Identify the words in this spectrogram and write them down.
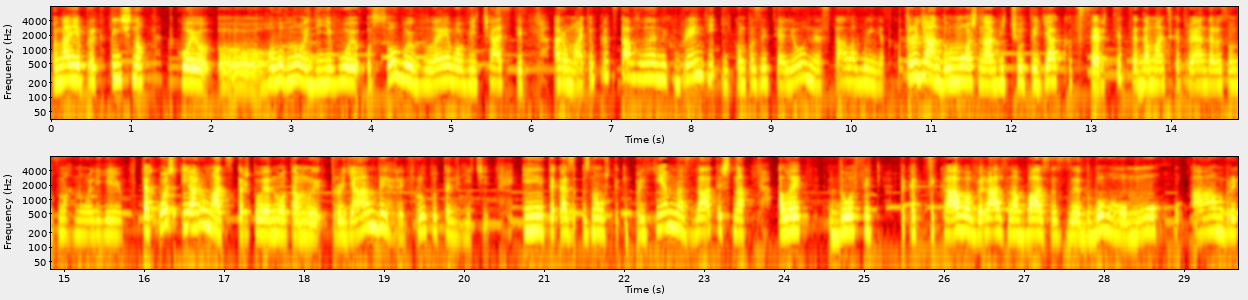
Вона є практично такою е, головною дієвою особою в левовій часті ароматів, представлених в бренді, і композиція Льо не стала винятком. Троянду можна відчути як в серці, це даманська троянда разом з магнолією. Також і аромат стартує нотами троянди, грейпфруту та лічі. І така знову ж таки приємна, затишна, але досить така цікава, виразна база з дубового моху, амбри,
